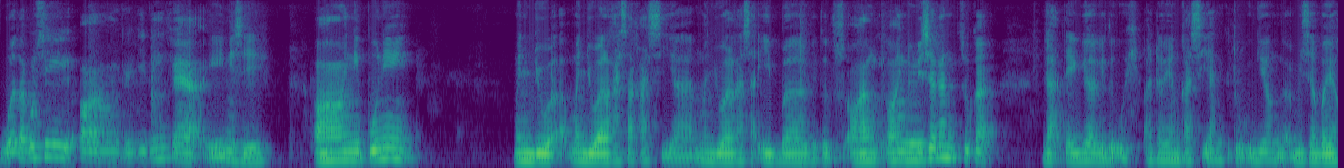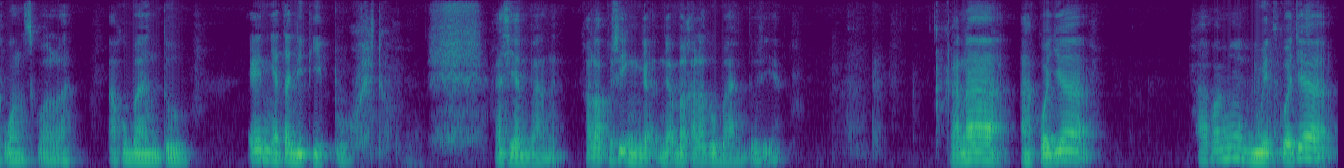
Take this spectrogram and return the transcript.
buat aku sih orang kayak gini kayak ini sih. Orang nipu nih menjual menjual rasa kasihan menjual rasa iba gitu. Terus orang orang Indonesia kan suka nggak tega gitu. Wih ada yang kasihan gitu. Dia nggak bisa bayar uang sekolah. Aku bantu. Eh ternyata ditipu. Waduh kasihan banget. Kalau aku sih nggak nggak bakal aku bantu sih ya. Karena aku aja apa namanya duitku aja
